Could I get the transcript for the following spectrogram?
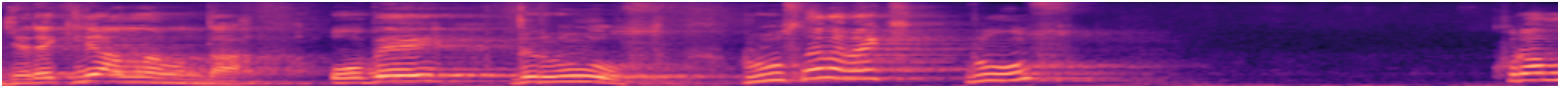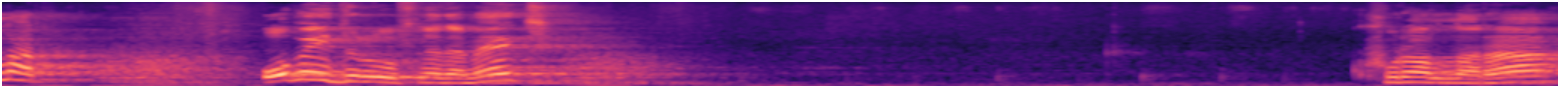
gerekli anlamında. Obey the rules. Rules ne demek? Rules kurallar. Obey the rules ne demek? Kurallara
